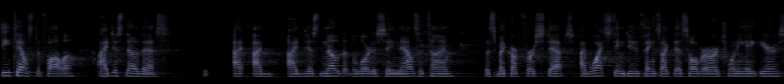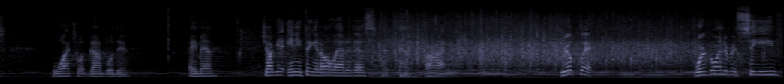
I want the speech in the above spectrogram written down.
Details to follow. I just know this I, I, I just know that the Lord is saying, now's the time. Let's make our first steps. I've watched Him do things like this over our 28 years. Watch what God will do. Amen. Did y'all get anything at all out of this? all right. Real quick. We're going to receive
